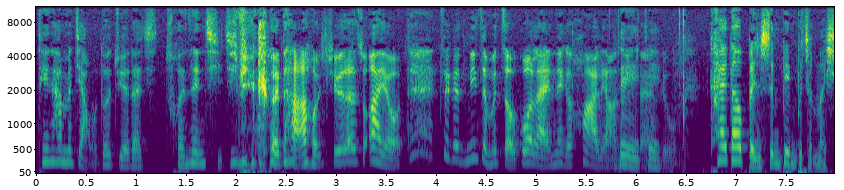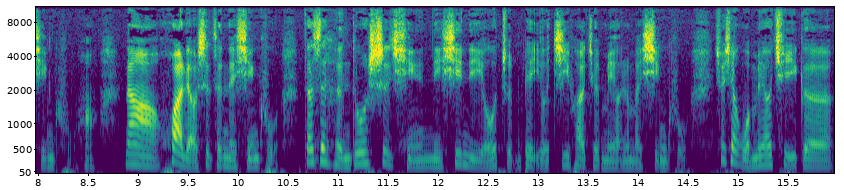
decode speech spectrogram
听他们讲，我都觉得浑身起鸡皮疙瘩。我觉得说，哎呦，这个你怎么走过来那个化疗那段路？开刀本身并不怎么辛苦哈，那化疗是真的辛苦。但是很多事情你心里有准备、有计划，就没有那么辛苦。就像我们要去一个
